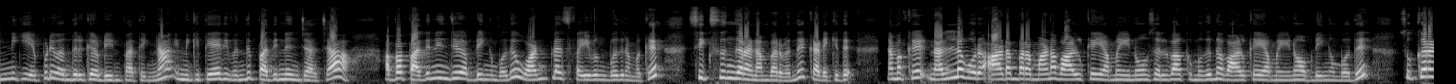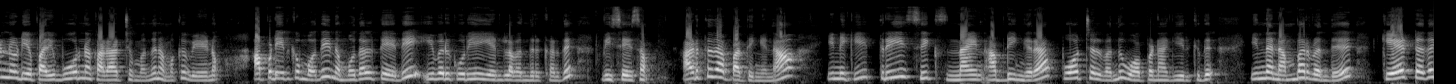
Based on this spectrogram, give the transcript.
இன்றைக்கி எப்படி வந்திருக்கு அப்படின்னு பார்த்தீங்கன்னா இன்றைக்கி தேதி வந்து பதினஞ்சாச்சா? அப்போ பதினஞ்சு அப்படிங்கும்போது ஒன் ப்ளஸ் ஃபைவுங்கும்போது நமக்கு சிக்ஸுங்கிற நம்பர் வந்து கிடைக்குது. நமக்கு நல்ல ஒரு ஆடம்பரமான வாழ்க்கை அமையணும் செல்வாக்கு மிகுந்த வாழ்க்கை அமையணும் அப்படிங்கும்போது சுக்கிரனுடைய பரிபூர்ண கடாட்சம் வந்து நமக்கு வேணும். அப்படி இருக்கும்போது இந்த முதல் தேதி இவருக்குரிய எண்ணில் வந்திருக்கிறது விசேஷம். அடுத்ததாக பார்த்தீங்கன்னா இன்றைக்கி த்ரீ சிக்ஸ் நைன் அப்படிங்கிற போர்ட்டல் வந்து ஓப்பன் ஆகி இருக்குது. இந்த நம்பர் வந்து கேட்டதை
